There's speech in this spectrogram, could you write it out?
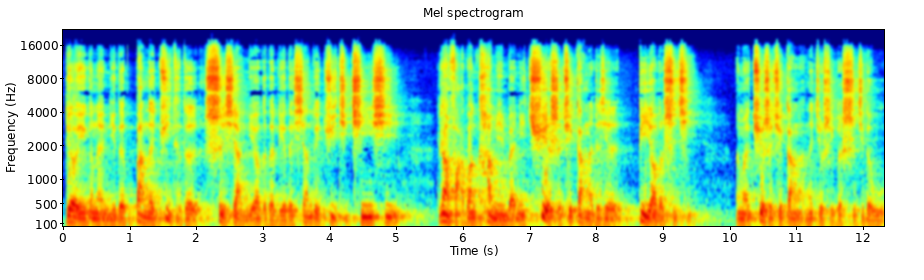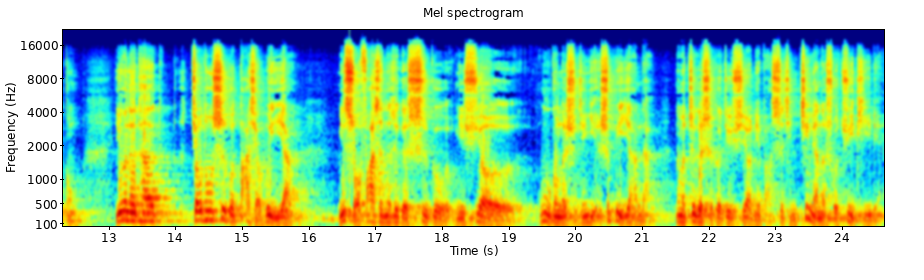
第二一个呢，你的办的具体的事项，你要给它列的相对具体清晰，让法官看明白你确实去干了这些必要的事情，那么确实去干了，那就是一个实际的误工。因为呢，它交通事故大小不一样，你所发生的这个事故，你需要误工的时间也是不一样的。那么这个时候就需要你把事情尽量的说具体一点，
